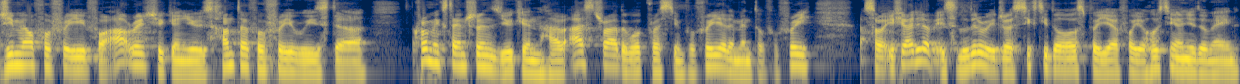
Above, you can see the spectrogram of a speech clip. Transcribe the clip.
Gmail for free for outreach. You can use Hunter for free with the Chrome extensions. You can have Astra, the WordPress theme for free, Elementor for free. So if you add it up, it's literally just $60 per year for your hosting on your domain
